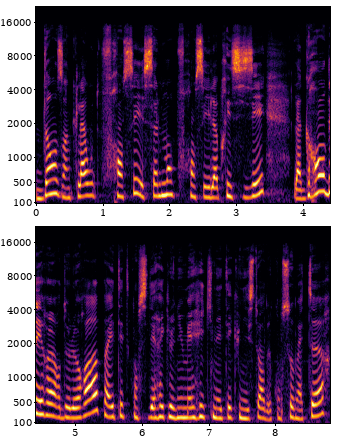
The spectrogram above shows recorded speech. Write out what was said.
dans un cloud français et seulement français. Il a précisé la grande erreur de l'Europe a été de considérer que le numérique n'était qu'une histoire de consommateurs.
